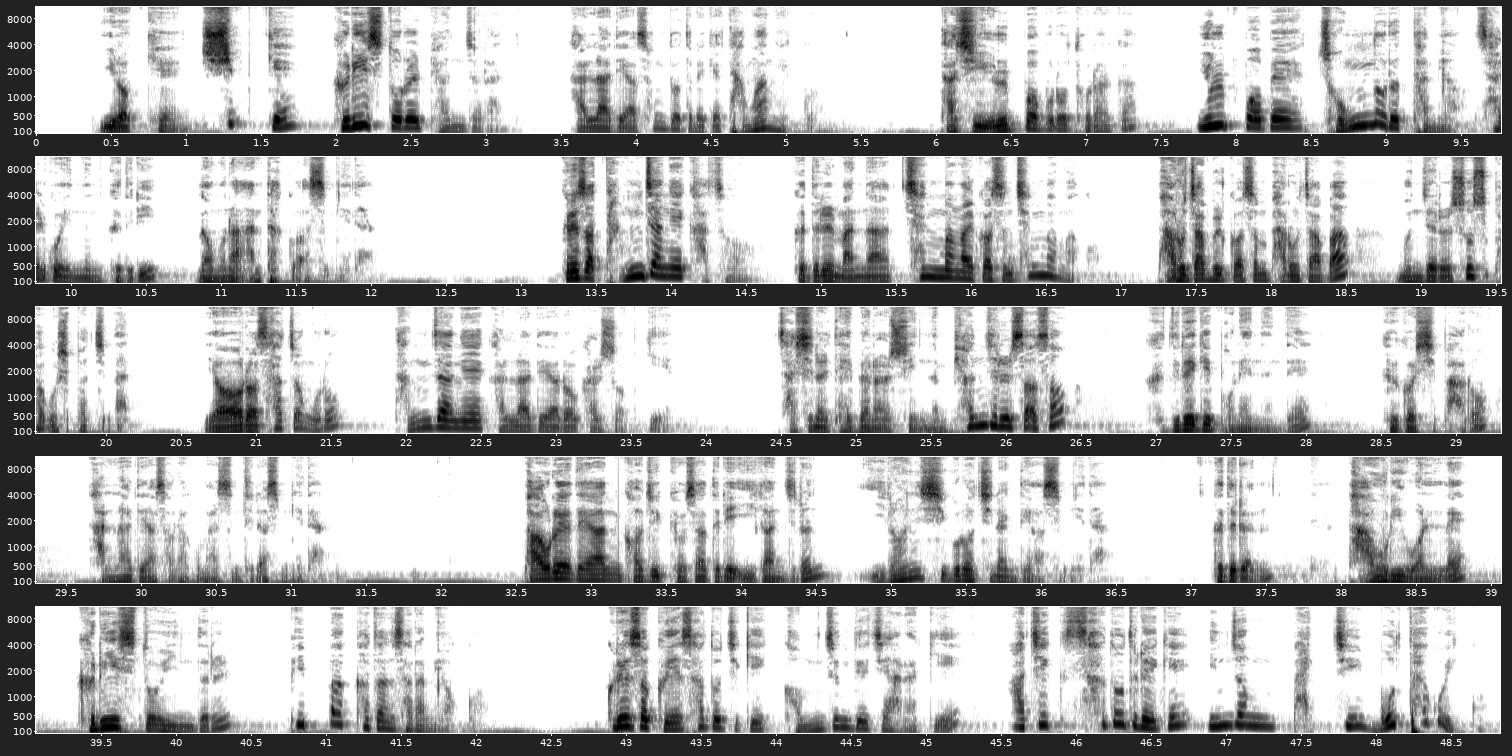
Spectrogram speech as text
이렇게 쉽게 그리스도를 변절한 갈라디아 성도들에게 당황했고 다시 율법으로 돌아가 율법의 종노릇하며 살고 있는 그들이 너무나 안타까웠습니다. 그래서 당장에 가서 그들을 만나 책망할 것은 책망하고 바로잡을 것은 바로잡아 문제를 수습하고 싶었지만 여러 사정으로 당장에 갈라디아로 갈 수 없기에 자신을 대변할 수 있는 편지를 써서 그들에게 보냈는데 그것이 바로 갈라디아서라고 말씀드렸습니다. 바울에 대한 거짓 교사들의 이간질은 이런 식으로 진행되었습니다. 그들은 바울이 원래 그리스도인들을 핍박하던 사람이었고, 그래서 그의 사도직이 검증되지 않았기에 아직 사도들에게 인정받지 못하고 있고,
